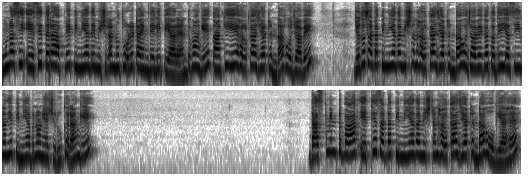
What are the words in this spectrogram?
ਹੁਣ ਅਸੀਂ ਇਸੇ ਤਰ੍ਹਾਂ ਆਪਣੇ ਪਿੰਨੀਆਂ ਦੇ ਮਿਸ਼ਰਣ ਨੂੰ ਥੋੜੇ ਟਾਈਮ ਦੇ ਲਈ ਪਿਆ ਰਹਿਣ ਦੇਵਾਂਗੇ ਤਾਂ ਕਿ ਇਹ ਹਲਕਾ ਜਿਹਾ ਠੰਡਾ ਹੋ ਜਾਵੇ। ਜਦੋਂ ਸਾਡਾ ਪਿੰਨੀਆਂ ਦਾ ਮਿਸ਼ਰਣ ਹਲਕਾ ਜਿਹਾ ਠੰਡਾ ਹੋ ਜਾਵੇਗਾ, ਤਦ ਹੀ ਅਸੀਂ ਇਹਨਾਂ ਦੀਆਂ ਪਿੰਨੀਆਂ ਬਣਾਉਣੀਆਂ ਸ਼ੁਰੂ ਕਰਾਂਗੇ। 10 ਮਿੰਟ ਬਾਅਦ ਇੱਥੇ ਸਾਡਾ ਪਿੰਨੀਆਂ ਦਾ ਮਿਸ਼ਰਣ ਹਲਕਾ ਜਿਹਾ ਠੰਡਾ ਹੋ ਗਿਆ ਹੈ।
